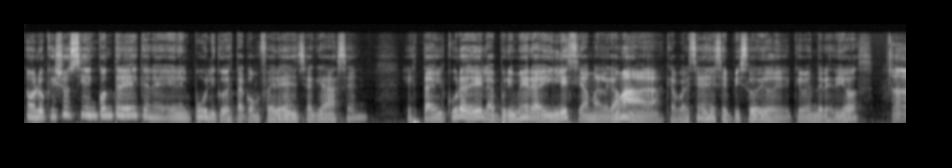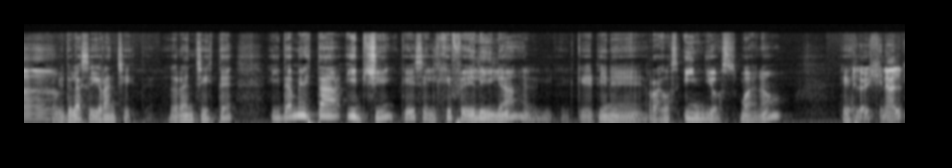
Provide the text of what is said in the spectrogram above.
No, lo que yo sí encontré que en el público de esta conferencia que hacen está el cura de la primera iglesia amalgamada, que aparecía en ese episodio de Que Vender es Dios. Ah. Capitulazo y gran chiste. Gran chiste. Y también está Ipchi, que es el jefe de Lila, que tiene rasgos indios. Bueno. Es el original.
